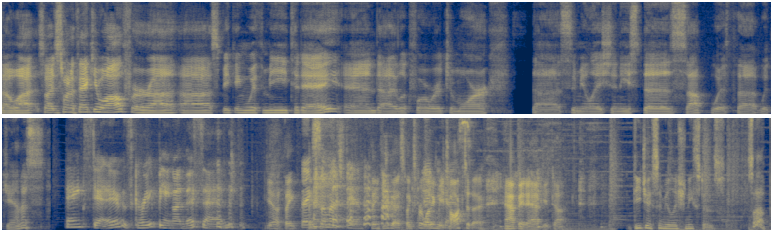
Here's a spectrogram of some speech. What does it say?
So, uh, so I just want to thank you all for uh, uh, speaking with me today, and I look forward to more uh, simulationistas up with uh, with Janice. Thanks, Dan. It was great being on this end. yeah, thank, thanks so much, Dan. Thank you guys. Thanks for letting me guys. talk today. Happy to have you talk. DJ Simulationistas, what's up?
